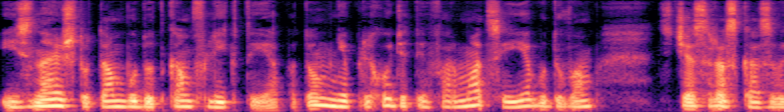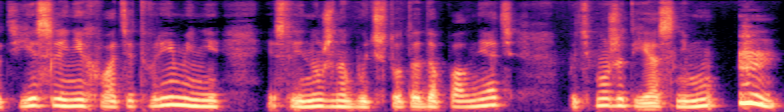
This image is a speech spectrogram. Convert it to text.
и знаю, что там будут конфликты. А потом мне приходит информация, и я буду вам сейчас рассказывать. Если не хватит времени, если нужно будет что-то дополнять, быть может, я сниму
